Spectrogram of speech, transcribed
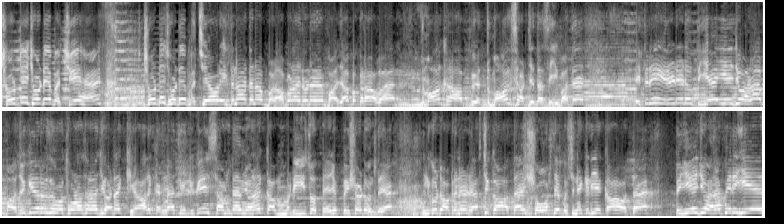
छोटे छोटे बच्चे हैं छोटे छोटे बच्चे और इतना इतना बड़ा बड़ा इन्होंने बाजा पकड़ा हुआ है। दिमाग खराब, दिमाग सड़ जाता, सही बात है। इतनी इरिटेट होती है, ये जो है ना, बाजू की तरफ़ से थोड़ा सा जो है ना, ख्याल करना चाहिए, क्योंकि सम टाइम जो है ना मरीज़ होते हैं, जो पेशेंट होते हैं उनको डॉक्टर ने रेस्ट कहा होता है, शोर से बचने के लिए कहा होता है। तो ये जो है ना, फिर ये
